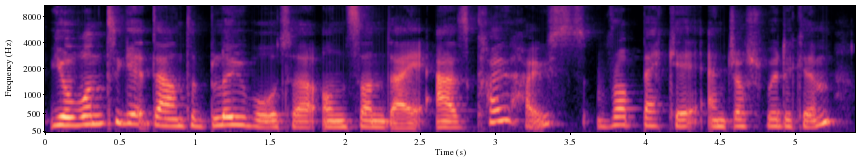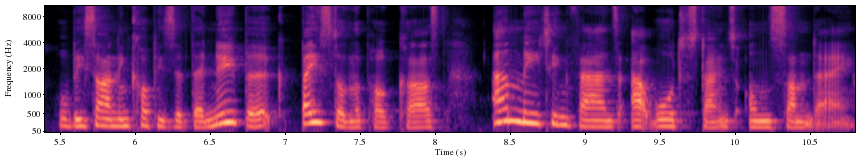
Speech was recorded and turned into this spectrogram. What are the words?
you'll want to get down to Bluewater on Sunday as co hosts Rob Beckett and Josh Widdicombe will be signing copies of their new book based on the podcast and meeting fans at Waterstones on Sunday.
